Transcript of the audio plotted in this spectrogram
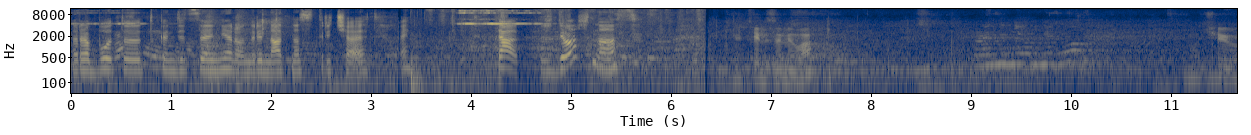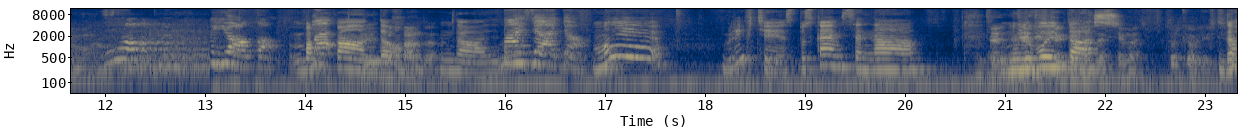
работают кондиционеры. Он Ренат нас встречает. Ай. Так, ждешь нас? Метель замела. Ну чего? Бахандо. Да. Мы в лифте спускаемся на... Это Нулевой где этаж. можно снимать? Только в лифте. Да,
